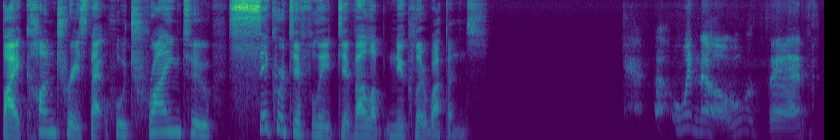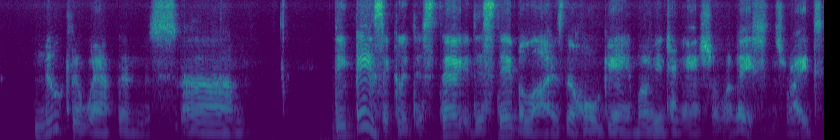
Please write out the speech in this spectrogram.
by countries that who trying to secretively develop nuclear weapons we know that nuclear weapons um, they basically destabilize the whole game of international relations right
